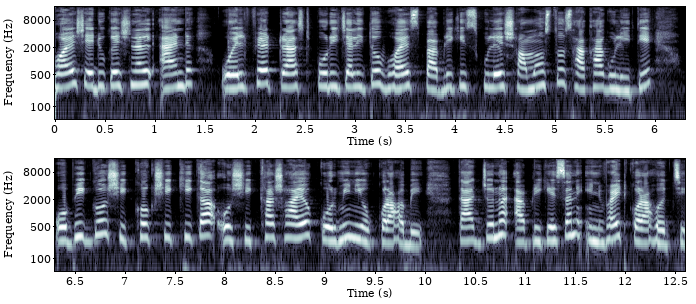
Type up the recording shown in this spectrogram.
voice educational and welfare trust পরিচালিত ভয়েস পাবলিক স্কুলের সমস্ত শাখাগুলিতে অভিজ্ঞ শিক্ষক, শিক্ষিকা ও শিক্ষা সহায়ক কর্মী নিয়োগ করা হবে। তার জন্য অ্যাপ্লিকেশন ইনভাইট করা হচ্ছে।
